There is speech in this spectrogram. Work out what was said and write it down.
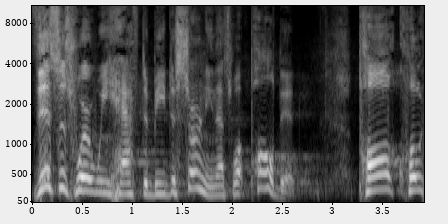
This is where we have to be discerning. That's what Paul did. Paul quotes.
